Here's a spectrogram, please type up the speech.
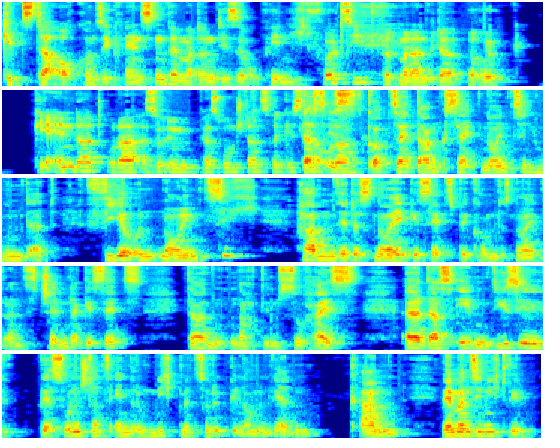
Gibt es da auch Konsequenzen, wenn man dann diese OP nicht vollzieht? Wird man dann wieder rückgeändert oder also im Personenstandsregister? Das oder? ist Gott sei Dank seit 1994 haben wir das neue Gesetz bekommen, das neue Transgender-Gesetz, dann, nachdem es so heißt, äh, dass eben diese Personenstandsänderung nicht mehr zurückgenommen werden kann, wenn man sie nicht will.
